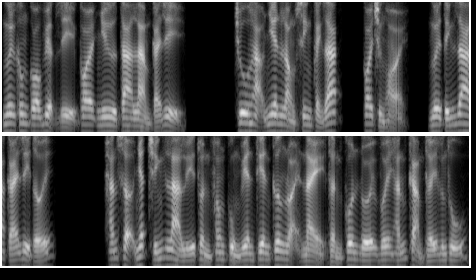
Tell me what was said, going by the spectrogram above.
Ngươi không có việc gì coi như ta làm cái gì? Chu hạo nhiên lòng sinh cảnh giác, coi chừng hỏi, ngươi tính ra cái gì tới? Hắn sợ nhất chính là lý thuần phong cùng viên thiên cương loại này thần côn đối với hắn cảm thấy hứng thú,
